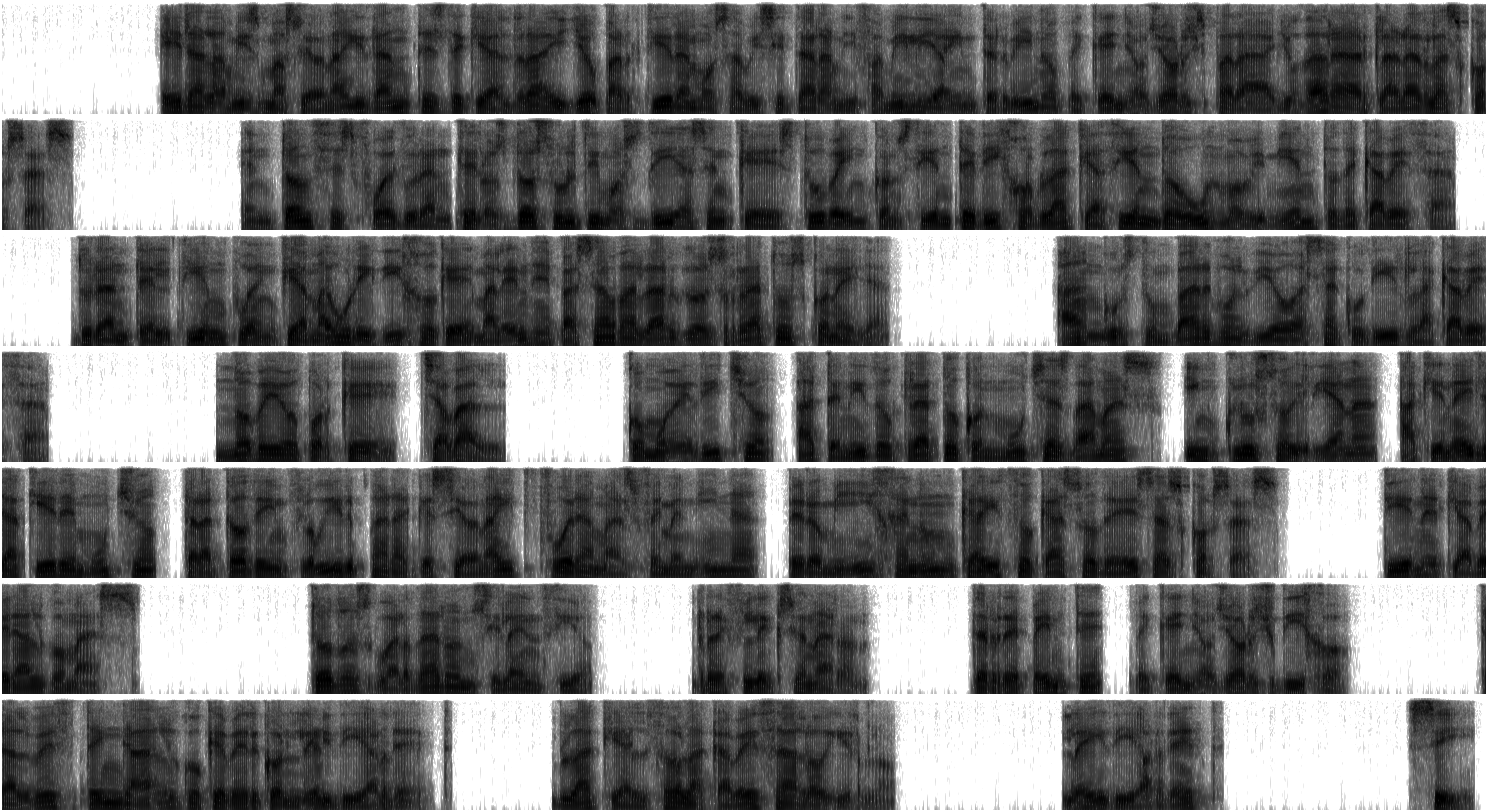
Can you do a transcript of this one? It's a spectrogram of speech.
Era la misma Seonaid antes de que Aldra y yo partiéramos a visitar a mi familia, intervino pequeño George para ayudar a aclarar las cosas. Entonces fue durante los dos últimos días en que estuve inconsciente, dijo Blake haciendo un movimiento de cabeza. Durante el tiempo en que Amaury dijo que Malene pasaba largos ratos con ella. Angus Tumbar volvió a sacudir la cabeza. No veo por qué, chaval. Como he dicho, ha tenido trato con muchas damas, incluso Iriana, a quien ella quiere mucho, trató de influir para que Seonite fuera más femenina, pero mi hija nunca hizo caso de esas cosas. Tiene que haber algo más. Todos guardaron silencio. Reflexionaron. De repente, pequeño George dijo. Tal vez tenga algo que ver con Lady Ardet. Blake alzó la cabeza al oírlo. ¿Lady Ardet? Sí.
